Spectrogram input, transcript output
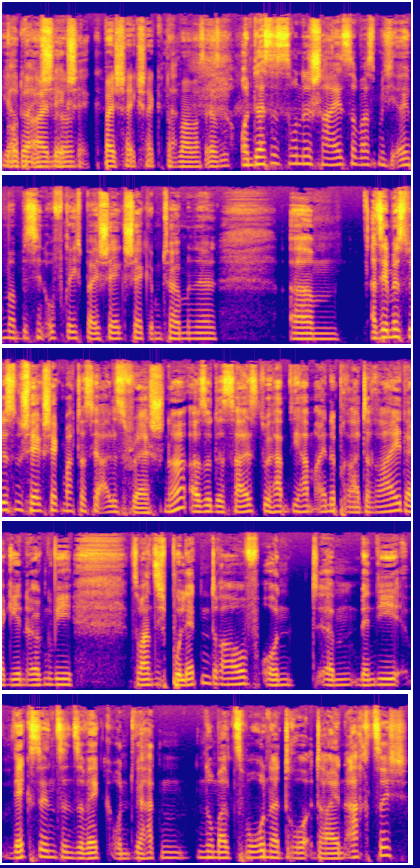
ja, oder bei eine, Shake Shack. bei Shake Shack nochmal was essen. Und das ist so eine Scheiße, was mich immer ein bisschen aufregt bei Shake Shack im Terminal. Ähm, also ihr müsst wissen, Shake Shack macht das ja alles fresh, ne? Also das heißt, du haben, die haben eine Braterei, da gehen irgendwie 20 Buletten drauf und ähm, wenn die weg sind, sind sie weg. Und wir hatten Nummer 283.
